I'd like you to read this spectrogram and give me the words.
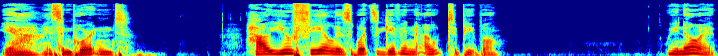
Yeah, it's important. How you feel is what's given out to people. We know it.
